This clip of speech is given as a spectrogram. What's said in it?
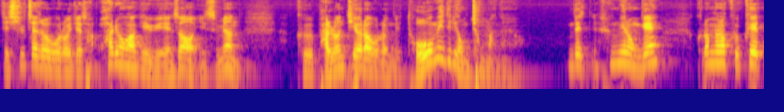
이제 실제적으로 이제 사- 활용하기 위해서 있으면 그 발론티어라고 그러는데 도우미들이 엄청 많아요. 근데 흥미로운 게 그러면 그렇게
